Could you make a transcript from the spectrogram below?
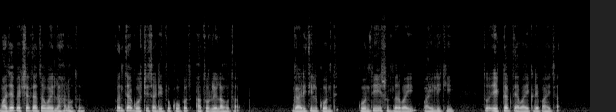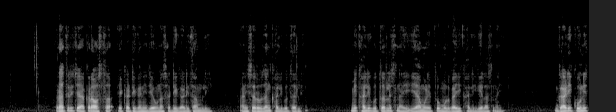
माझ्यापेक्षा त्याचं वय लहान होतं पण त्या गोष्टीसाठी तो खूपच आतुरलेला होता. गाडीतील कोणती कोणतीही सुंदर बाई पाहिली की तो एकटक त्या बाईकडे पाहायचा. रात्रीचे अकरा वाजता एका ठिकाणी जेवणासाठी गाडी थांबली आणि सर्वजण खाली उतरले. मी खाली उतरलेच नाही यामुळे तो मुलगाही खाली गेलाच नाही. गाडी कोणीच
